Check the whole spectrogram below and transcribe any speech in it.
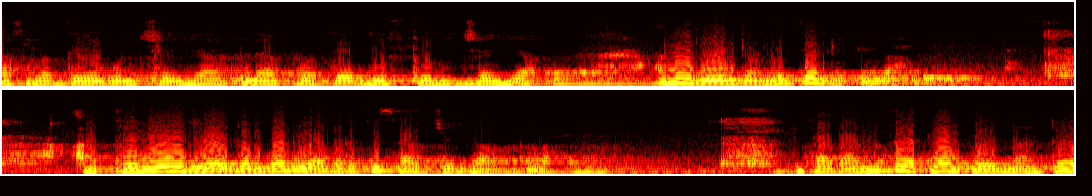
అసలు దేవుని చెయ్య? లేకపోతే దుష్టుని చెయ్య? అనేది ఏంటనేది తెలియట్లా. ఆ తెలియజేయటం కూడా ఎవరికి సాధ్యం కావట్లా. ఇంకా అదంతా ఎట్లయిపోయిందంటే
